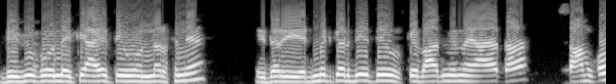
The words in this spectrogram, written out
बेबी को लेके आए थे वो नर्स ने। इधर एडमिट कर दिए थे। उसके बाद में मैं आया था शाम को।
